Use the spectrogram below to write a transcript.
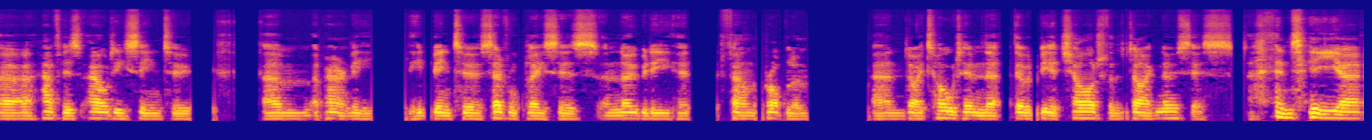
uh, have his Audi seen to. Um, apparently, he'd been to several places and nobody had found the problem. And I told him that there would be a charge for the diagnosis, and he uh,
